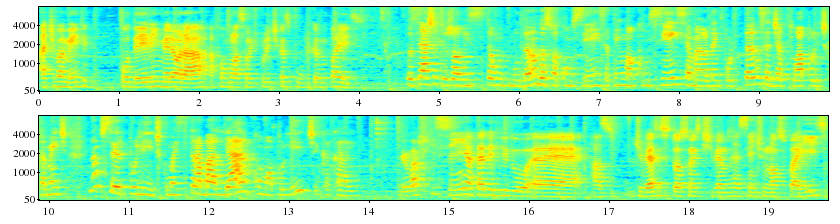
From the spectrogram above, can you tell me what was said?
ativamente poderem melhorar a formulação de políticas públicas no país. Você acha que os jovens estão mudando a sua consciência, têm uma consciência maior da importância de atuar politicamente? Não ser político, mas trabalhar com a política, Caio? Eu acho que sim, até devido é, às diversas situações que tivemos recente no nosso país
